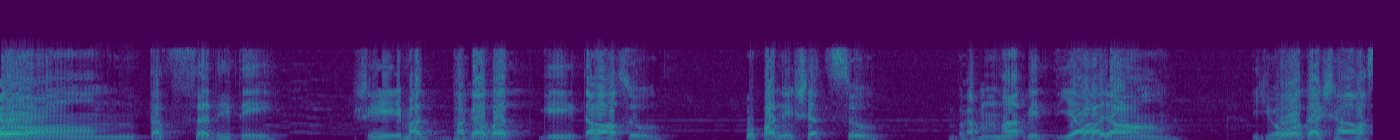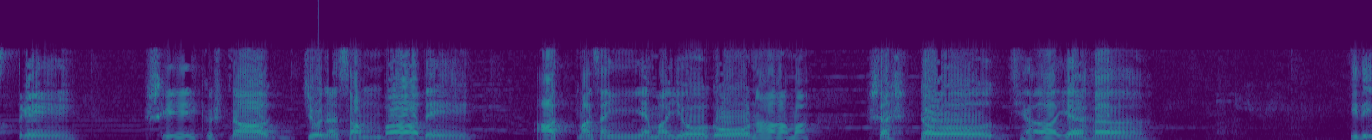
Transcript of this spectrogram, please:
ఓం తత్సదితి. శ్రీమద్భగవద్గీతాసు. ఉపనిషత్సు బ్రహ్మ విద్యాయాం యోగశాస్త్రే శ్రీకృష్ణార్జున సంవాదే ఆత్మసంయమయోగో నామ షష్ఠోధ్యాయ ఇది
